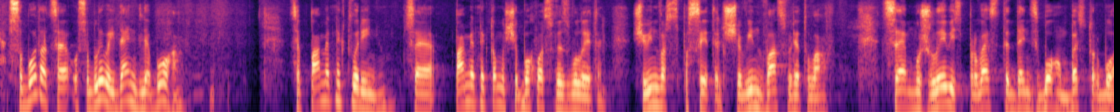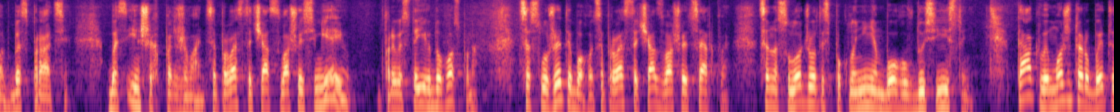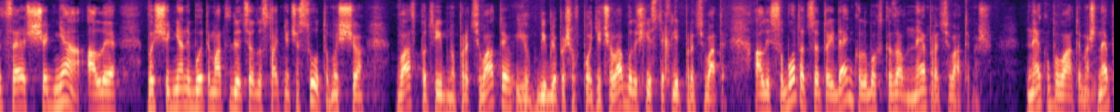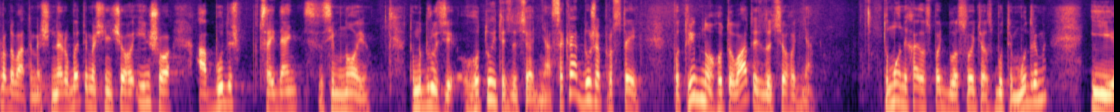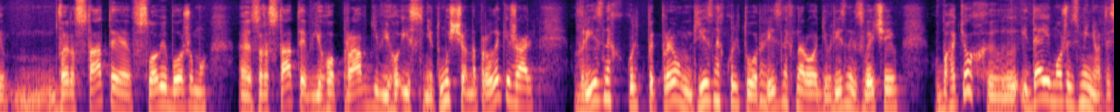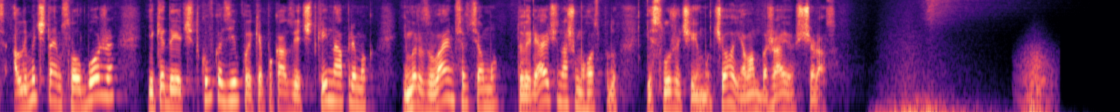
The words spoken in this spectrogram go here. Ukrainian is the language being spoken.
Субота це особливий день для Бога. Це пам'ятник творінню, це пам'ятник тому, що Бог вас визволитель, що Він ваш Спаситель, що Він вас врятував. Це можливість провести день з Богом без турбот, без праці, без інших переживань. Це провести час з вашою сім'єю, привести їх до Господа. Це служити Богу, це провести час з вашої церкви, це насолоджуватись поклонінням Богу в дусі істині. Так, ви можете робити це щодня, але ви щодня не будете мати для цього достатньо часу, тому що вас потрібно працювати. І в Біблії пише в поті чола будеш їсти хліб працювати. Але субота це той день, коли Бог сказав, не працюватимеш. Не купуватимеш, не продаватимеш, не робитимеш нічого іншого, а будеш в цей день зі мною. Тому, друзі, готуйтесь до цього дня. Секрет дуже простий. Потрібно готуватись до цього дня. Тому нехай Господь благословить вас бути мудрими і виростати в Слові Божому, е, зростати в Його правді, в Його істині. Тому що, на превеликий жаль, в різних під різних культур, різних народів, різних звичаїв, в багатьох е, ідеї можуть змінюватися. Але ми читаємо Слово Боже, яке дає чітку вказівку, яке показує чіткий напрямок, і ми розвиваємося в цьому, довіряючи нашому Господу і служачи йому, чого я вам бажаю щоразу.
